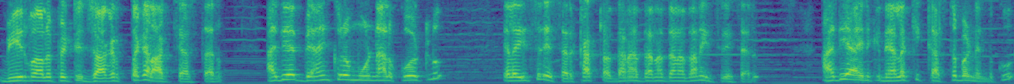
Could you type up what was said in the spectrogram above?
బీర్వాలో పెట్టి జాగ్రత్తగా లాక్ చేస్తాను. అదే బ్యాంకులో మూడు నాలుగు కోట్లు ఇలా ఇసిరేశారు. కట్ల ధన ధన ధన ధన ఇసిరేశారు. అది ఆయనకి నెలకి కష్టపడినందుకు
